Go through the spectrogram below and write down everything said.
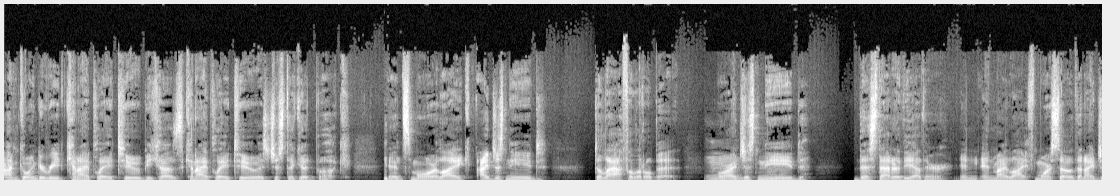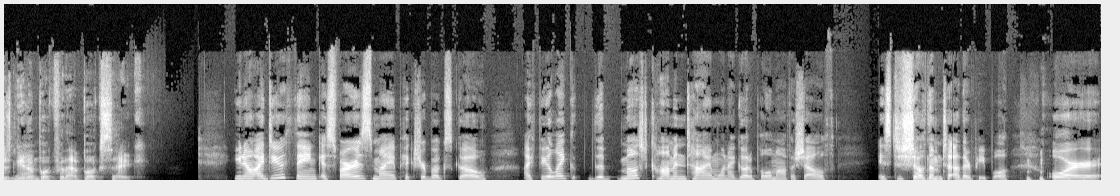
i'm going to read can i play too because can i play too is just a good book. It's more like i just need to laugh a little bit. Or i mm, just need this that or the other in in my life more so than i just need Yeah. a book for that book's sake. You know, I do think as far as my picture books go, I feel like the most common time when I go to pull them off a shelf is to show them to other people. or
